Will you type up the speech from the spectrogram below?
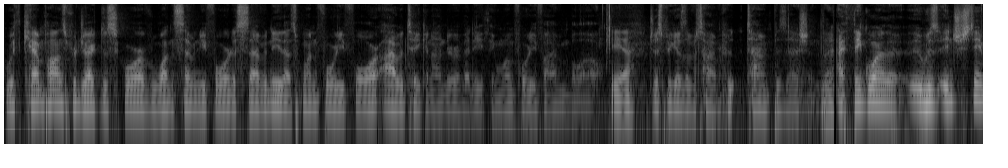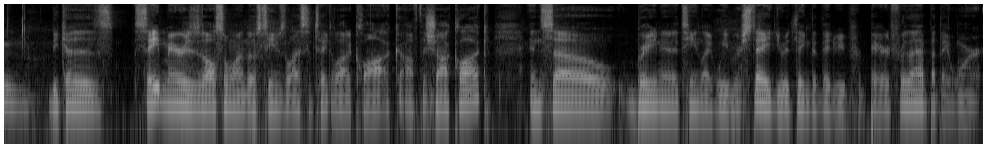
with KenPom's projected score of 174 to 70, that's 144. I would take an under of anything 145 and below. Yeah. just because of a time time of possession. Mm. I think one of the it was interesting because St. Mary's is also one of those teams that likes to take a lot of clock off the shot clock, and so bringing in a team like Weber State, you would think that they'd be prepared for that, but they weren't.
